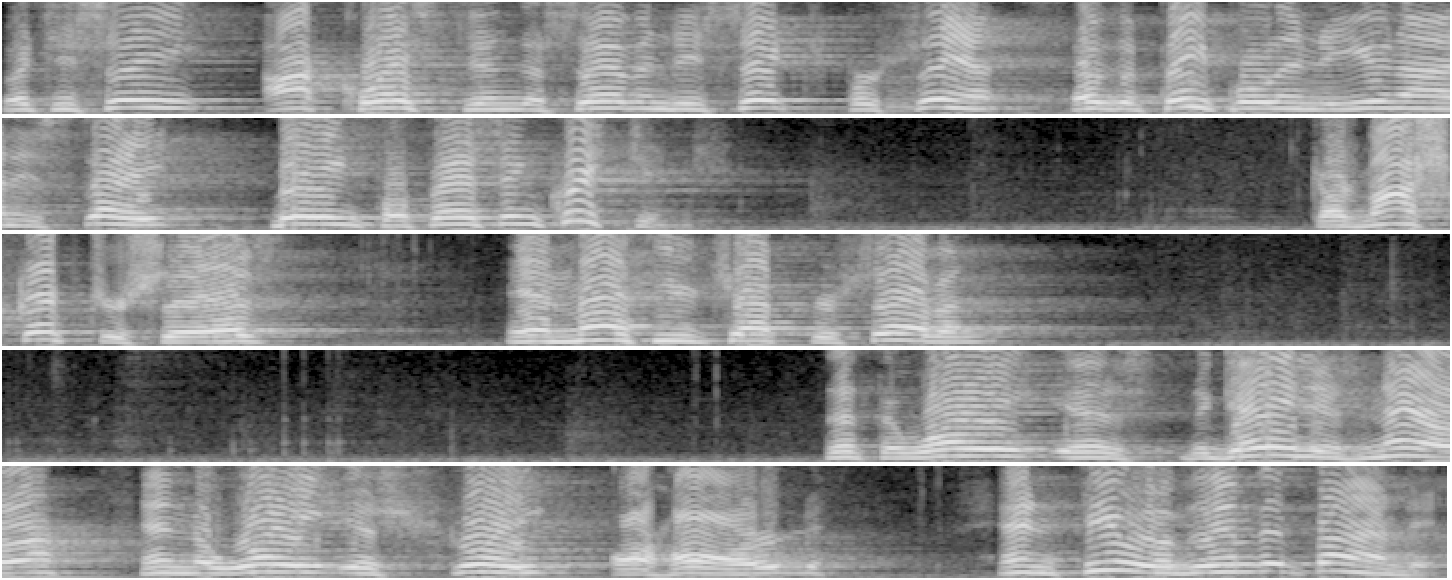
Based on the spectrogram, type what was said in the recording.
But you see, I question the 76% of the people in the United States being professing Christians. Because my scripture says in Matthew chapter 7 that the way is, the gate is narrow and the way is straight or hard, and few of them that find it.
